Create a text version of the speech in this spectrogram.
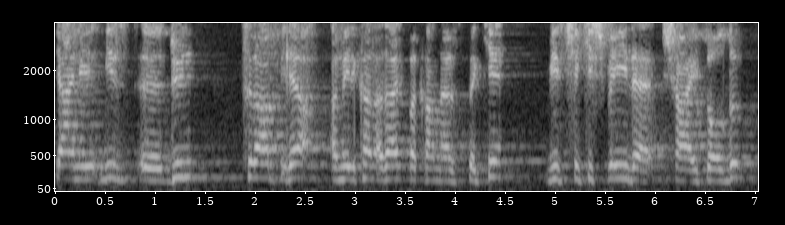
Yani biz e, dün Trump ile Amerikan Adalet Bakanları arasındaki bir çekişmeyi de şahit olduk.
